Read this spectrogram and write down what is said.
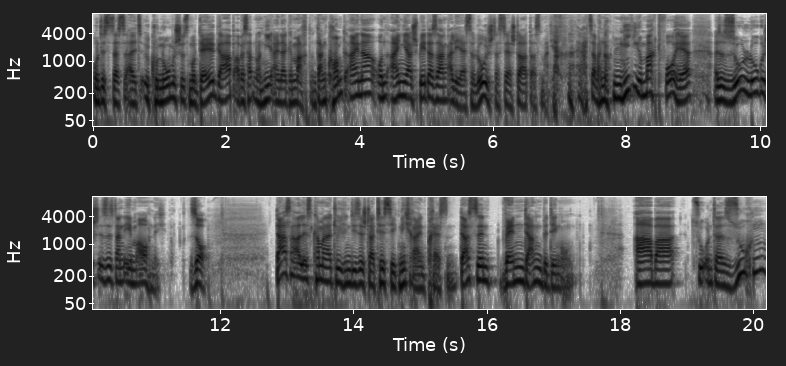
und es das als ökonomisches Modell gab, aber es hat noch nie einer gemacht. Und dann kommt einer und ein Jahr später sagen alle, ja, ist ja logisch, dass der Staat das macht. Ja, er hat es aber noch nie gemacht vorher. Also so logisch ist es dann eben auch nicht. So. Das alles kann man natürlich in diese Statistik nicht reinpressen. Das sind Wenn-Dann-Bedingungen. Aber zu untersuchen,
